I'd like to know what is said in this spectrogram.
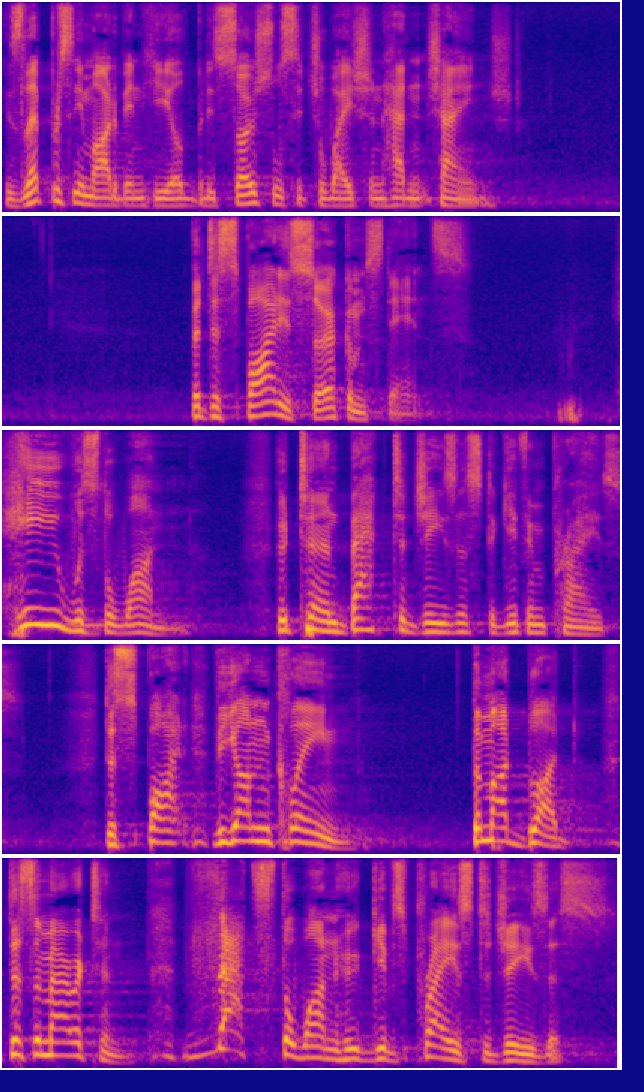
His leprosy might have been healed, but his social situation hadn't changed. But despite his circumstance, he was the one who turned back to Jesus to give him praise. Despite the unclean, the mudblood, the Samaritan. That's the one who gives praise to Jesus.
